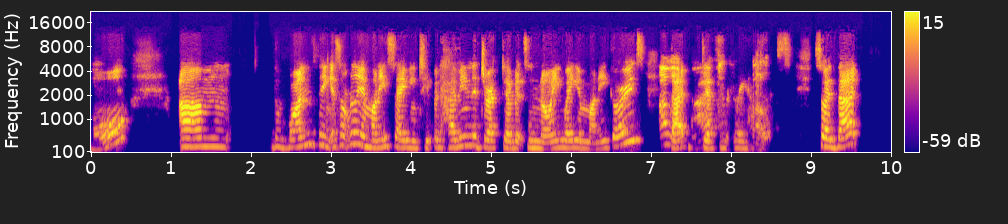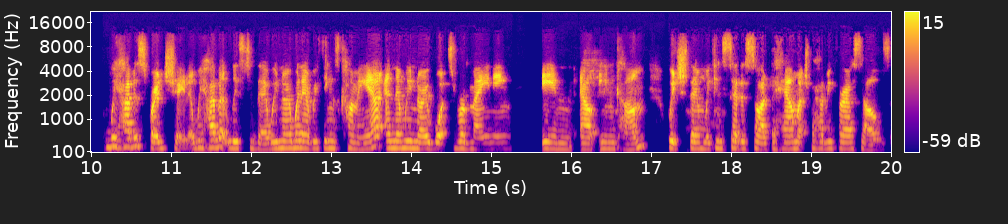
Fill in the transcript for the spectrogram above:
more. Um, the one thing it's not really a money saving tip, but having the direct debits and knowing where your money goes, that, that definitely helps. So that we have a spreadsheet and we have it listed there. We know when everything's coming out, and then we know what's remaining in our income, which then we can set aside for how much we're having for ourselves,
